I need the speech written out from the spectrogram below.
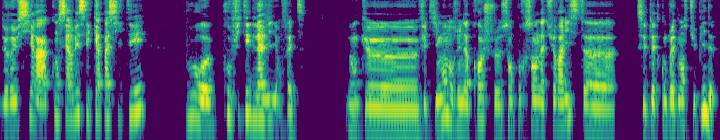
de réussir à conserver ses capacités pour euh, profiter de la vie en fait. Donc euh, effectivement, dans une approche 100% naturaliste, euh, c'est peut-être complètement stupide.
